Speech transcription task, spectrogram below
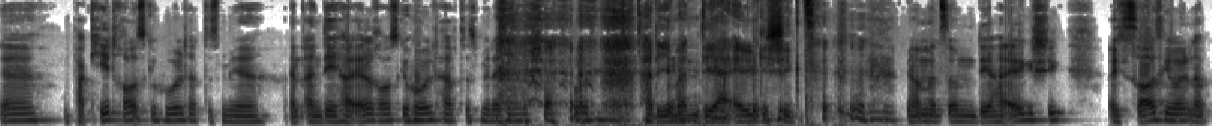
äh, ein Paket rausgeholt habe, das mir, ein, ein DHL rausgeholt habe, das mir da hingeschickt wurde. Hat jemand ein DHL geschickt. Wir haben jetzt so ein DHL geschickt, hab ich das rausgeholt und hab,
